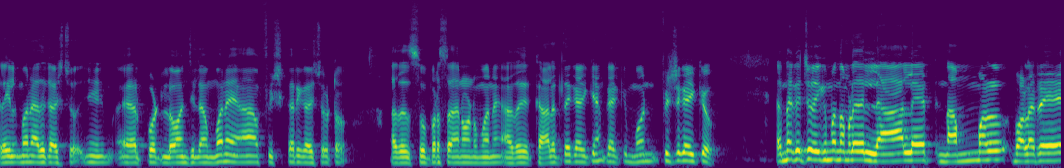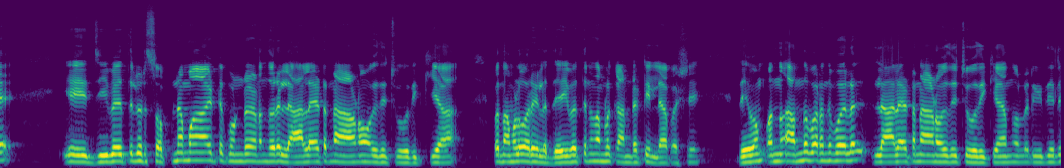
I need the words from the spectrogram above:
അല്ലെങ്കിൽ മോനെ അത് കഴിച്ചോ ഇനി എയർപോർട്ട് ലോഞ്ചിലാ മോനെ ആ ഫിഷ് കറി കഴിച്ചോട്ടോ അത് സൂപ്പർ സാധനമാണ് മോനെ. അത് കാലത്തെ കഴിക്കാം കഴിക്കും മോൻ ഫിഷ് കഴിക്കോ. എന്നൊക്കെ ചോദിക്കുമ്പോൾ നമ്മൾ ലാലേട്ട് നമ്മൾ വളരെ ഈ ജീവിതത്തിൽ ഒരു സ്വപ്നമായിട്ട് കൊണ്ടു നടന്ന ഒരു ലാലേട്ടനാണോ ഇത് ചോദിക്കുക? ഇപ്പം നമ്മൾ പറയില്ല ദൈവത്തിനെ നമ്മൾ കണ്ടിട്ടില്ല പക്ഷേ ദൈവം അന്ന് അന്ന് പറഞ്ഞ പോലെ ലാലേട്ടനാണോ ഇത് ചോദിക്കുക എന്നുള്ള രീതിയിൽ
